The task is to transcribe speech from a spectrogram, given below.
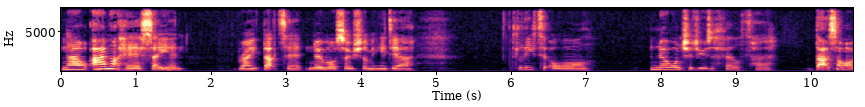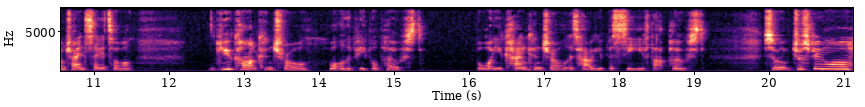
Now, I'm not here saying, right, that's it, no more social media, delete it all, no one should use a filter. That's not what I'm trying to say at all. You can't control what other people post, but what you can control is how you perceive that post. So just be more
